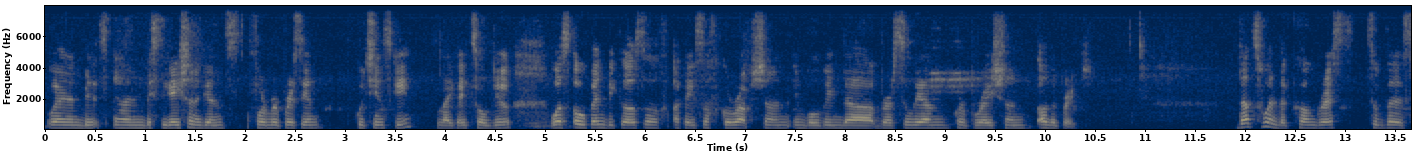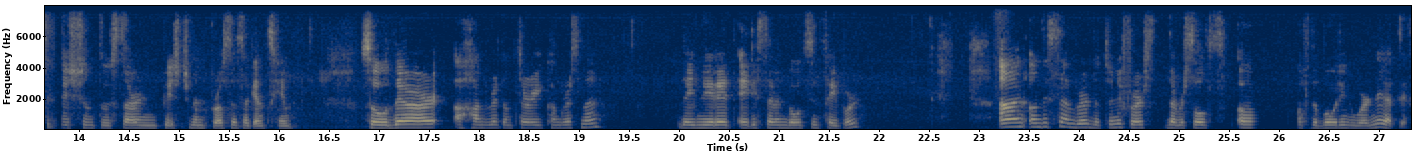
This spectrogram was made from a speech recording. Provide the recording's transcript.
when an investigation against former President Kuczynski like I told you, was opened because of a case of corruption involving the Brazilian corporation Odebrecht. That's when the Congress took the decision to start an impeachment process against him. So there are 130 congressmen. They needed 87 votes in favor. And on December the 21st, the results of, of the voting were negative,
